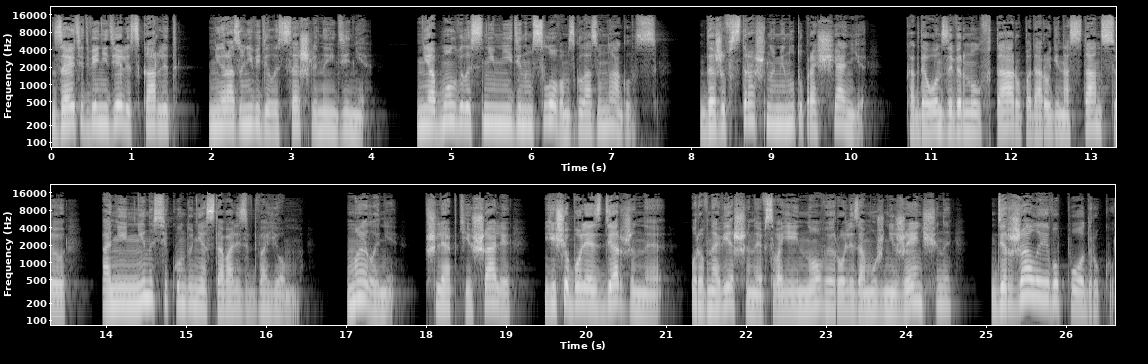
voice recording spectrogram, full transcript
За эти две недели Скарлетт ни разу не виделась с Эшли наедине, не обмолвилась с ним ни единым словом с глазу на глаз. Даже в страшную минуту прощания, Когда он завернул в тару по дороге на станцию, они ни на секунду не оставались вдвоем. Мелани в шляпке и шале, еще более сдержанная, уравновешенная в своей новой роли замужней женщины, держала его под руку,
